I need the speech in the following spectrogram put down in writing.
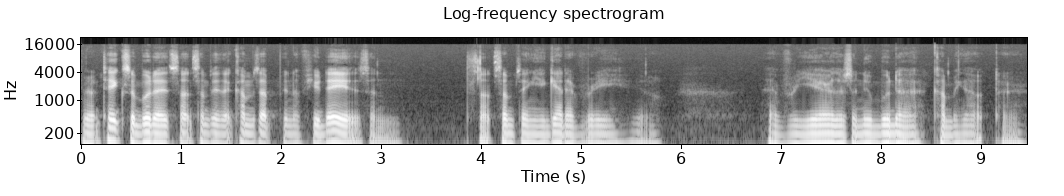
You know, it takes a Buddha, it's not something that comes up in a few days, and not something you get every, you know, every year there's a new Buddha coming out, or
